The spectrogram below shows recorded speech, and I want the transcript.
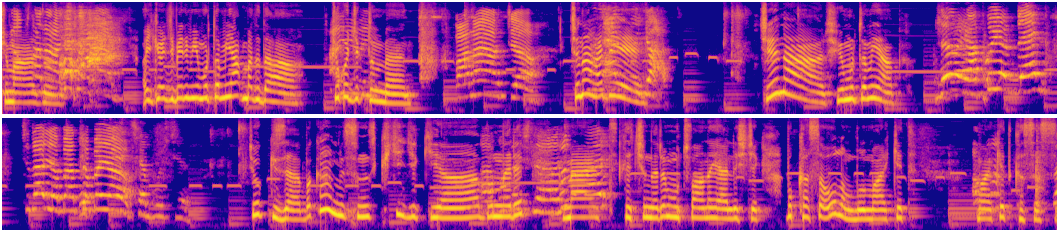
Şımardın. Ay, İlk önce benim yumurtamı yapmadı daha. Çok acıktım ben. Bana yapacağım. Çınar hadi. Yap. Çınar yumurtamı yap. Ne yapayım ben? Çınar ya ben tabaya. Çabuşum. Çok güzel. Bakar mısınız? Küçücük ya. Bunlar hep Arkadaşlar. Mert'le Çınar'ın mutfağına yerleşecek. Bu kasa oğlum bu market. Market kasası.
